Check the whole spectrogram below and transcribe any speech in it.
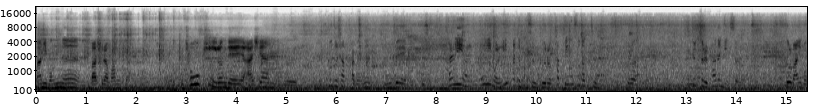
많이 먹는 맛이라고 합니다. 그 초우킹 이런데 아시안 그 푸드샵 가면은 무배 무슨 할리 할리 멀리 하여튼 무슨 그런 팥빙수 같은 그런 디저트를 파는 게 있어요. 그걸 많이 먹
